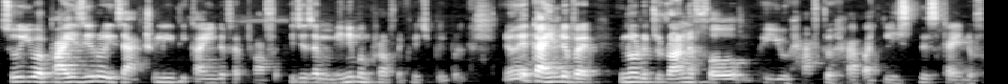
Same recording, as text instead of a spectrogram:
So your pi zero is actually the kind of a profit which is a minimum profit which people you know a kind of a in order to run a firm you have to have at least this kind of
